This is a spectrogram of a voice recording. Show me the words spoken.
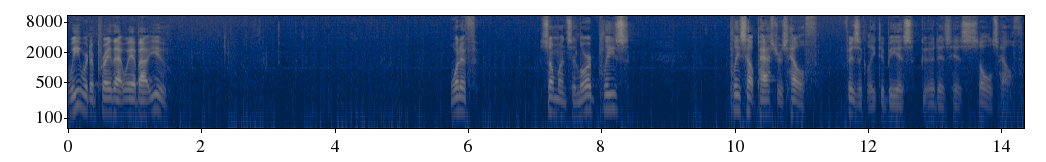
we were to pray that way about you? What if someone said, Lord, please, please help Pastor's health physically to be as good as his soul's health?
